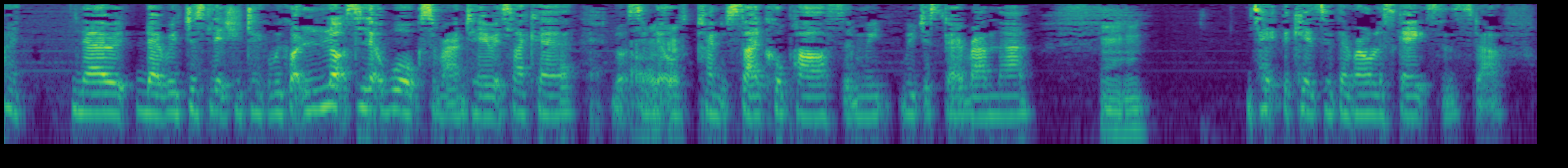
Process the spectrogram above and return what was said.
I, no, no, we just literally took, we've got lots of little walks around here. It's like a, lots Oh, of okay. little kind of cycle paths and we, we just go around there hmm and take the kids with their roller skates and stuff.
